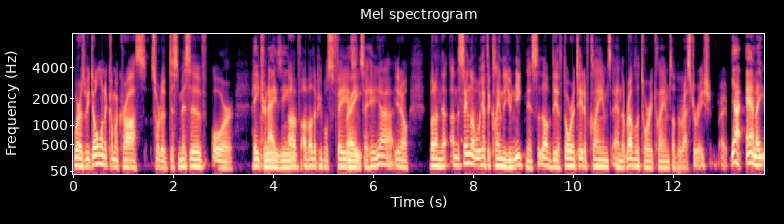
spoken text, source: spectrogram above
whereas we don't want to come across sort of dismissive or Patronizing. of, of other people's faith Right. and say, hey, yeah, you know, but on the on the same level, we have to claim the uniqueness of the authoritative claims and the revelatory claims of the restoration, right? Yeah, and I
